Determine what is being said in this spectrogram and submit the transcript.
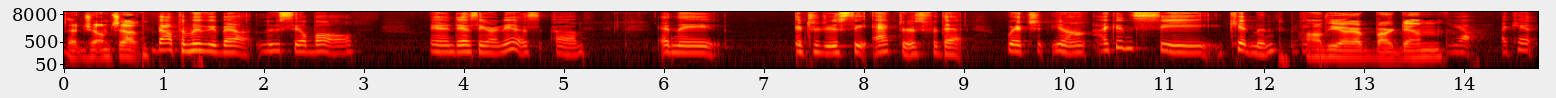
that jumps out? About the movie about Lucille Ball and Desi Arnaz, um, and they introduced the actors for that, which, you know, I can see Kidman. Javier Bardem. Yeah. I can't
